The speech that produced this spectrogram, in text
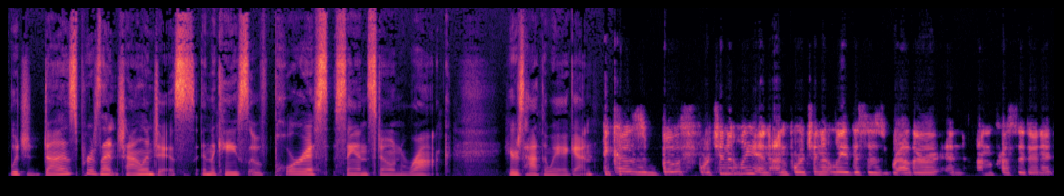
which does present challenges in the case of porous sandstone rock. Here's Hathaway again. Because both fortunately and unfortunately, this is rather an unprecedented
